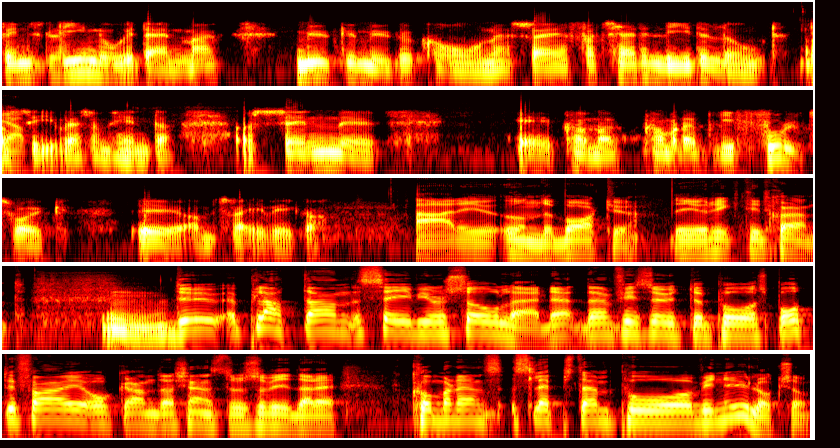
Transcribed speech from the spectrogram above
findes lige nu i Danmark mycket, mycket corona, så jeg får tage det lite lugnt og Ja. se, hvad som hænder. Og sen øh, øh, kommer, kommer der blive fuld tryk øh, om tre veckor. Ja, det är ju underbart ju. Det är ju riktigt skönt. Du, plattan Save Your Soul här, den, den finns ute på Spotify och andra tjänster och så vidare. Kommer den, släpps den på vinyl också?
